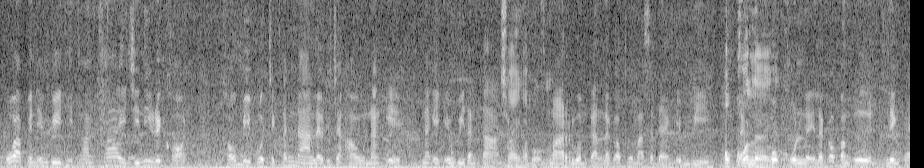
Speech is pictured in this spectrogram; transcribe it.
เพราะว่าเป็น MV ที่ทางค่าย Genie Record เขามีโปรเจกต์ตั้งนานแล้วที่จะเอานางเอกนางเอก MV ต่างๆ ใช่ครับผมมารวมกันแล้วก็เพื่อมาแสดง MV หกคนเลยหกคนเลยแล้วก็บังเอิญเพลงแพ้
